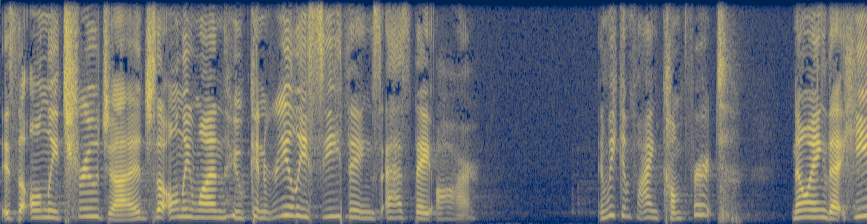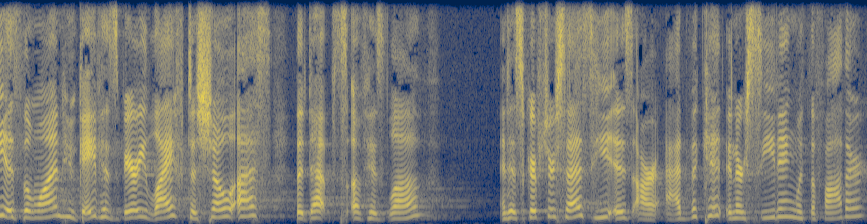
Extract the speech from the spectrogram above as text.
is the only true judge, the only one who can really see things as they are. And we can find comfort knowing that He is the one who gave His very life to show us the depths of His love. And as Scripture says, He is our advocate interceding with the Father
